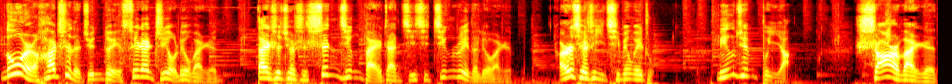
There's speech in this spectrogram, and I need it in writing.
努尔哈赤的军队虽然只有六万人，但是却是身经百战、极其精锐的六万人，而且是以骑兵为主。明军不一样，十二万人，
